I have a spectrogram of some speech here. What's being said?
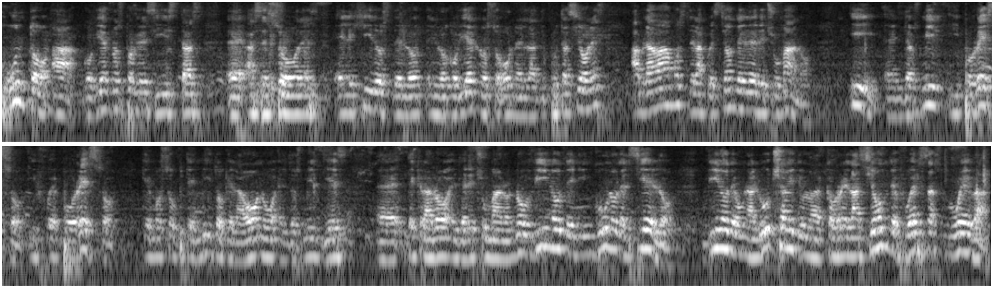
junto a gobiernos progresistas, eh, asesores elegidos de en los gobiernos o en las diputaciones, hablábamos de la cuestión del derecho humano. Y en 2000, y por eso, y fue por eso que hemos obtenido que la ONU en 2010 eh, declaró el derecho humano. No vino de ninguno del cielo, vino de una lucha y de una correlación de fuerzas nueva.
